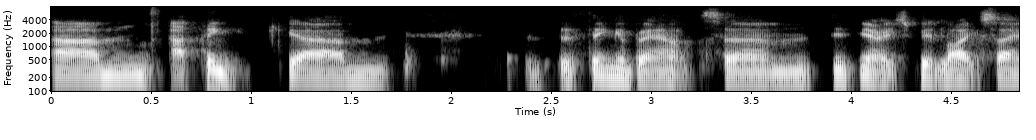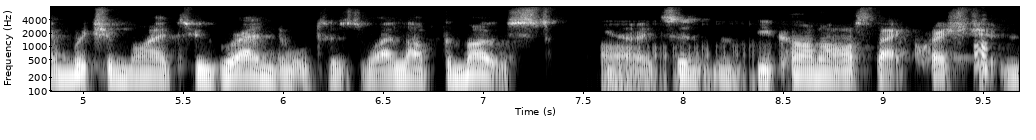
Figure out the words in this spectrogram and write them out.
Um, I think um, the thing about um, you know it's a bit like saying which of my two granddaughters do I love the most. You know, it's a, you can't ask that question.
